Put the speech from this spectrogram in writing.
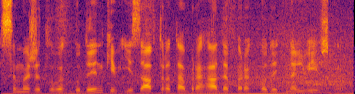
семи житлових будинків. І завтра та бригада переходить на Львівську.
